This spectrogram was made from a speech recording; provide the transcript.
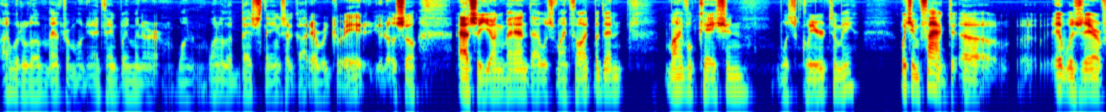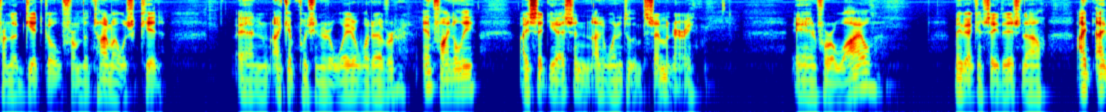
I would love matrimony. I think women are one one of the best things that God ever created. You know, so as a young man, that was my thought. But then, my vocation was clear to me, which in fact, uh, it was there from the get go, from the time I was a kid, and I kept pushing it away or whatever. And finally, I said yes, and I went into the seminary. And for a while, maybe I can say this now. I, I,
